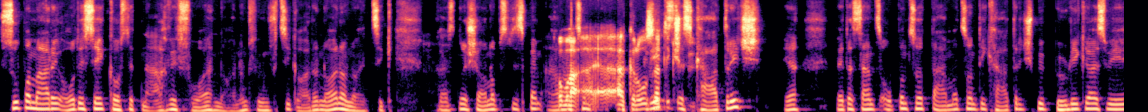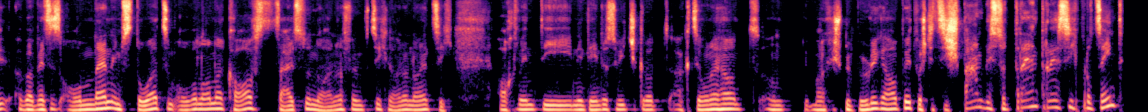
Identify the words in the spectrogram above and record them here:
Super Mario Odyssey kostet nach wie vor 59,99 Euro. Du kannst nur schauen, ob es das beim Amazon Aber äh, ein großartiges das Cartridge, ja, weil da sind es ab und zu der Amazon die Cartridge spielt billiger als wie, aber wenn du es online im Store zum Overlander kaufst, zahlst du 59,99. Auch wenn die Nintendo Switch gerade Aktionen hat und manche Spiele billiger anbietet, wo steht, sie sparen bis zu 33 Prozent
